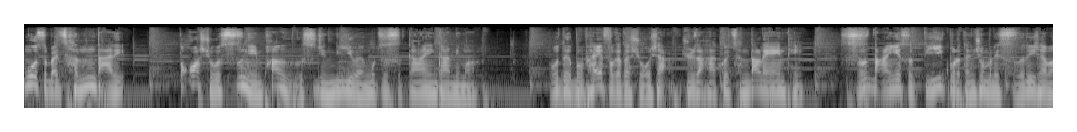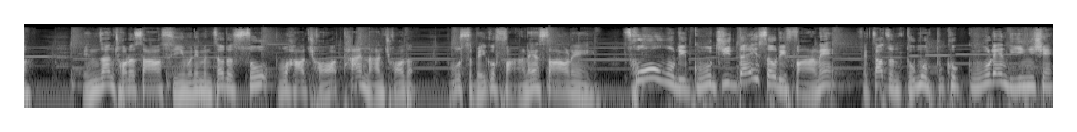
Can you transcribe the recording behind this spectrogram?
我是被撑大的。大学四年胖二十斤，你以为我只是讲一讲的吗？不得不佩服这个学校，居然还可以撑到两天，食堂也是低估了同学们的实力，晓得不？平常吃的少，是因为你们做的素不好吃，太难吃了，不是别个饭量少嘞。错误的估计对手的饭量，会造成多么不可估量的影响。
